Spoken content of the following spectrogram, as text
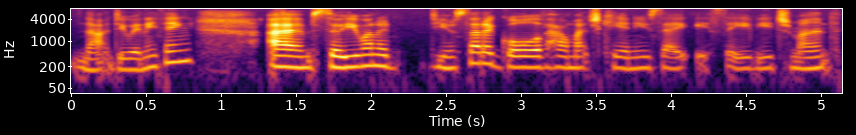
not do anything. Um, so you want to you know set a goal of how much can you say, save each month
